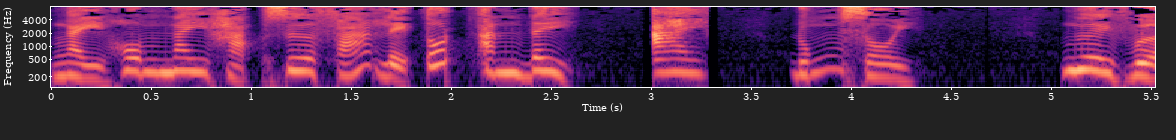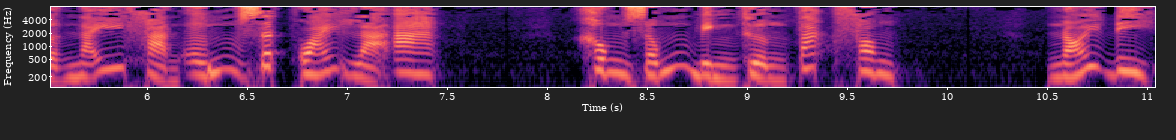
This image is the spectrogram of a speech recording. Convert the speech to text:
ngày hôm nay hạt dưa phá lệ tốt ăn đây, ai, đúng rồi, ngươi vừa nãy phản ứng rất quái là a, không giống bình thường tác phong, nói đi,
